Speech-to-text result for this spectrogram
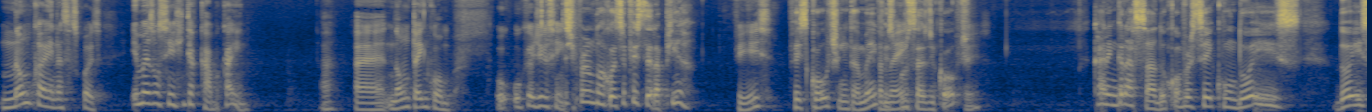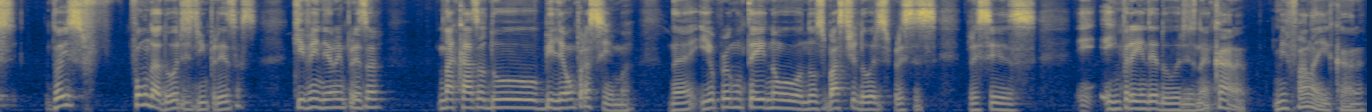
não cair nessas coisas. E mesmo assim a gente acaba caindo. Tá? É, não tem como. O, o, que eu digo assim. Deixa eu perguntar uma coisa: você fez terapia? Fiz. Fez coaching também? também. Fez processo de coaching? Fiz. Cara, engraçado. Eu conversei com dois, dois, dois fundadores de empresas que venderam a empresa na casa do bilhão para cima. Né? E eu perguntei no, nos bastidores para esses, esses empreendedores, né? Cara, me fala aí, cara.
